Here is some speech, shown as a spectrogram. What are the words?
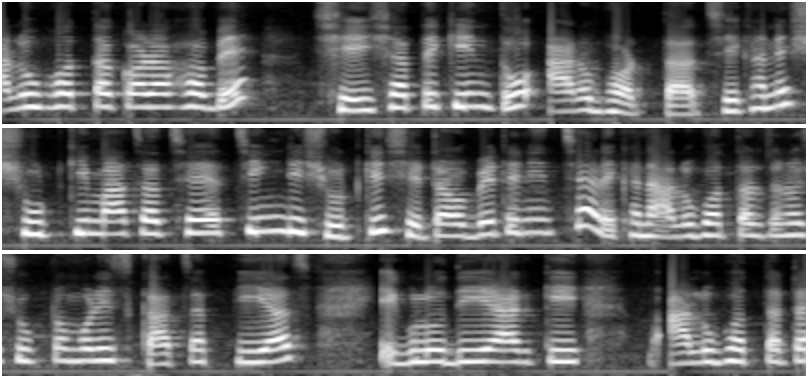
আলু ভর্তা করা হবে। সেই সাথে কিন্তু আরও ভর্তা আছে। এখানে শুটকি মাছ আছে, চিংড়ি শুটকি সেটাও বেটে নিচ্ছে, আর এখানে আলু ভর্তার জন্য শুকনো মরিচ, কাঁচা পেঁয়াজ, এগুলো দিয়ে আর কি আলু ভর্তাটা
